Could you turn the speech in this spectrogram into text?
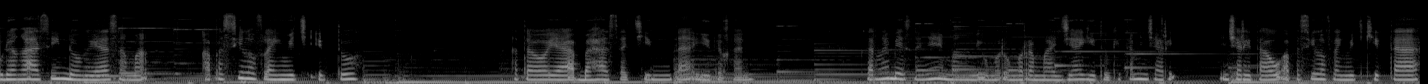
Udah gak asing dong ya sama apa sih love language itu? Atau ya bahasa cinta gitu kan? Karena biasanya emang di umur-umur remaja gitu kita mencari mencari tahu apa sih love language kita.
